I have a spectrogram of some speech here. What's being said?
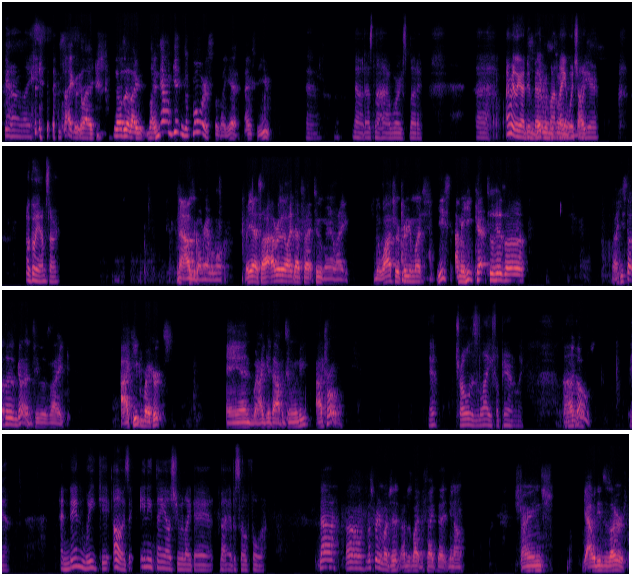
You know, like exactly like you know what I'm saying? Like, like now I'm getting the force. I was like, yeah, thanks to you. Yeah. No, that's not how it works, buddy. Uh, I really gotta do better with my language on here. Oh, go ahead. I'm sorry. No, nah, I was just gonna ramble on. But yeah, so I, I really like that fact too, man. Like the Watcher pretty much he's I mean he kept to his uh like he stuck to his guns. He was like, I keep records, and when I get the opportunity, I troll. Yeah, troll is life apparently. How um, it goes. Yeah. And then we get oh, is there anything else you would like to add about episode four? Nah, uh, that's pretty much it. I just like the fact that, you know, Strange got what he deserved.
